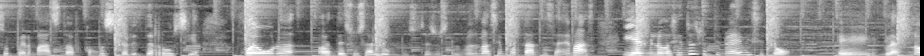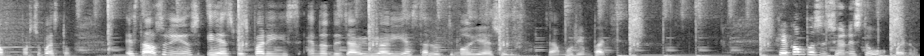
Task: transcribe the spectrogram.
super más top compositores de Rusia, fue uno de sus alumnos, de sus alumnos más importantes además. Y en 1929 visitó eh, Glasnow, por supuesto, Estados Unidos y después París, en donde ya vivió ahí hasta el último día de su vida. Ya murió en París. ¿Qué composiciones tuvo? Bueno,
